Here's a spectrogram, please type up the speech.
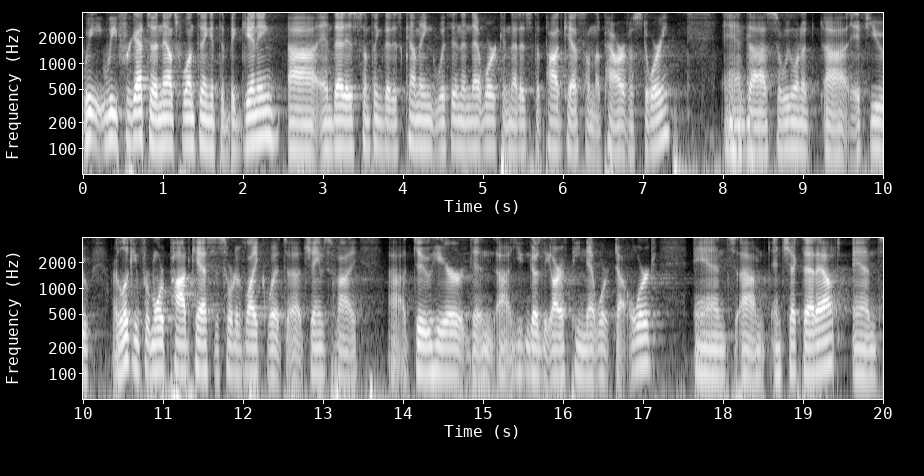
we we forgot to announce one thing at the beginning, uh, and that is something that is coming within the network, and that is the podcast on the power of a story. And uh, so we want to, uh, if you are looking for more podcasts, it's sort of like what uh, James and I uh, do here, then uh, you can go to the rfpnetwork.org and um, and check that out. And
